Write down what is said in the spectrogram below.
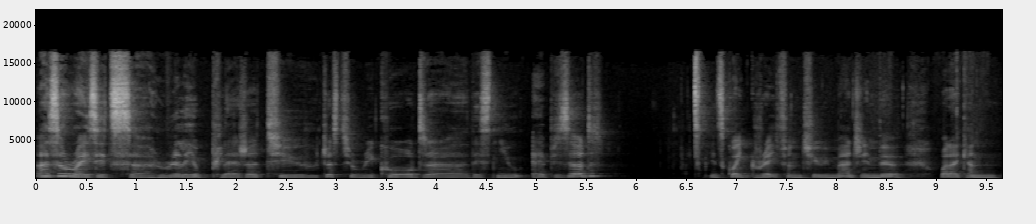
As always, it's uh, really a pleasure to just to record uh, this new episode. It's quite great fun to imagine the what I can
